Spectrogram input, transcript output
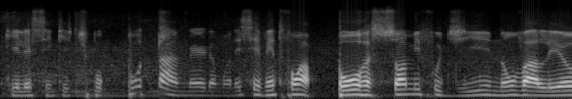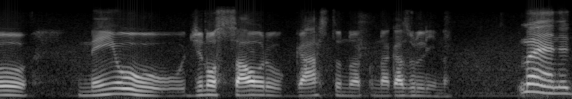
Aquele assim que, tipo, puta merda, mano. Esse evento foi uma porra, só me fudi, não valeu nem o dinossauro gasto na, na gasolina. Mano,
